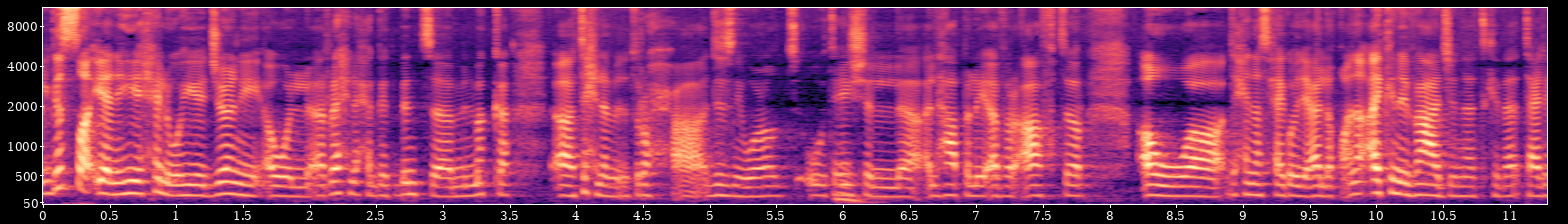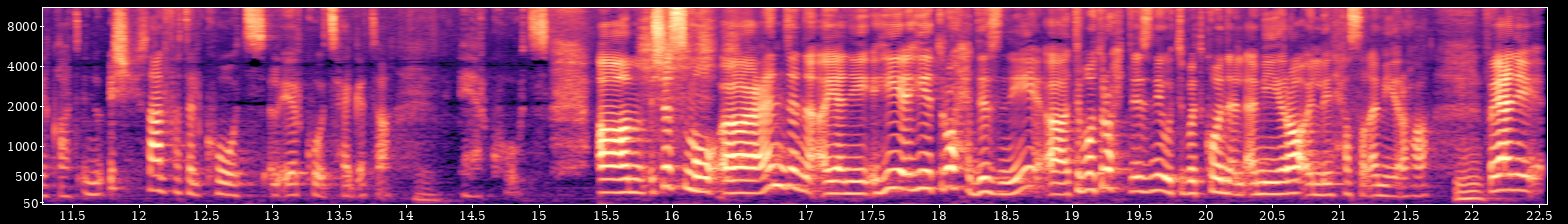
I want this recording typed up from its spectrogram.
القصة يعني هي حلوة هي journey أو الرحلة حقت بنت من مكة آه، تحلم إنها تروح آه، ديزني وورلد وتعيش ال happily ever after أو آه، دحين الناس حيقعدوا يعلقوا. أنا I can imagine كذا تعليقات. إنه إيش سالفة ال quotes ال air quotes حقتها؟ air quotes شو اسمه آه، عندنا يعني هي هي تروح ديزني آه، تبغى تروح ديزني وتبغى تكون الأميرة اللي حصل أميرها. فيعني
